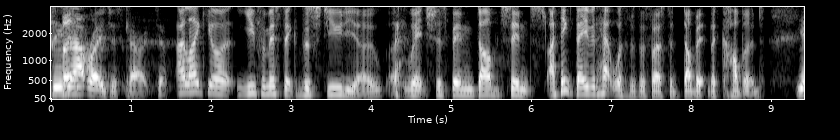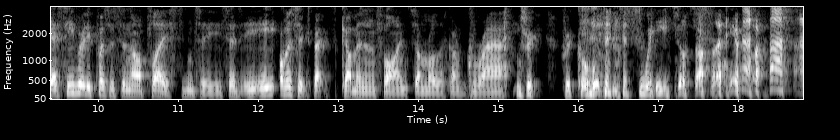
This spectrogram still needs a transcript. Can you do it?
She's an outrageous character. I like your euphemistic "the studio," uh, which has been dubbed since I think David Hepworth was the first to dub it "the cupboard." Yes, he really put us in our place, didn't he? He said he, he obviously expects to come in and find some rather kind of grand recording suite or something.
